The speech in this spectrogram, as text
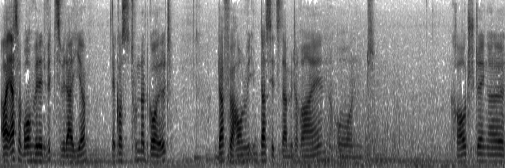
Aber erstmal brauchen wir den Witz wieder hier. Der kostet 100 Gold. Dafür hauen wir ihm das jetzt damit rein. Und... Krautstängel.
